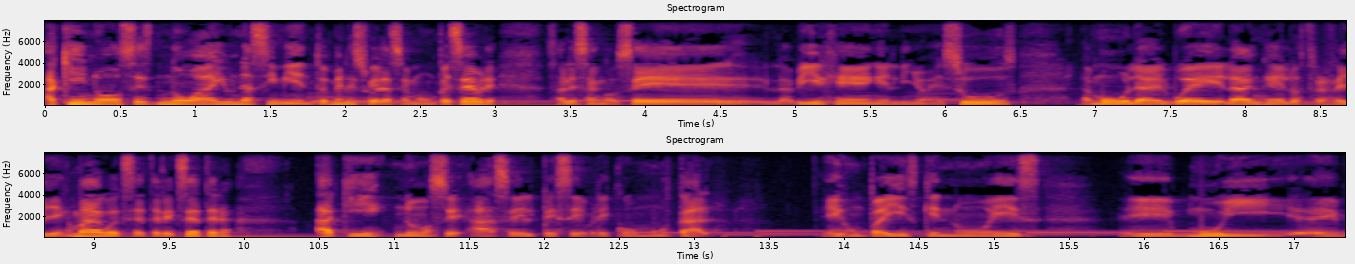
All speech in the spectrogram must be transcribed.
Aquí no, se, no hay un nacimiento. En Venezuela hacemos un pesebre. Sale San José, la Virgen, el Niño Jesús, la mula, el buey, el ángel, los tres reyes magos, etcétera, etcétera. Aquí no se hace el pesebre como tal. Es un país que no es eh, muy, eh,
